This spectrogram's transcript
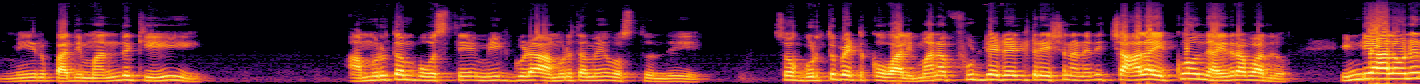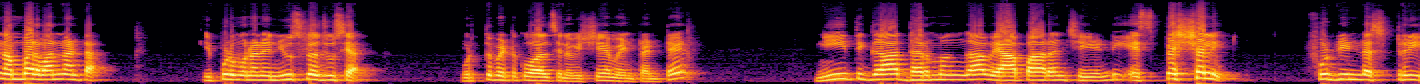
మీరు పది మందికి అమృతం పోస్తే మీకు కూడా అమృతమే వస్తుంది. సో గుర్తుపెట్టుకోవాలి మన ఫుడ్ అడల్ట్రేషన్ అనేది చాలా ఎక్కువ ఉంది హైదరాబాద్లో. ఇండియాలోనే నంబర్ వన్ అంట. ఇప్పుడు మొన్న నేను న్యూస్లో చూసా గుర్తుపెట్టుకోవాల్సిన విషయం ఏంటంటే నీతిగా ధర్మంగా వ్యాపారం చేయండి ఎస్పెషలీ ఫుడ్ ఇండస్ట్రీ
